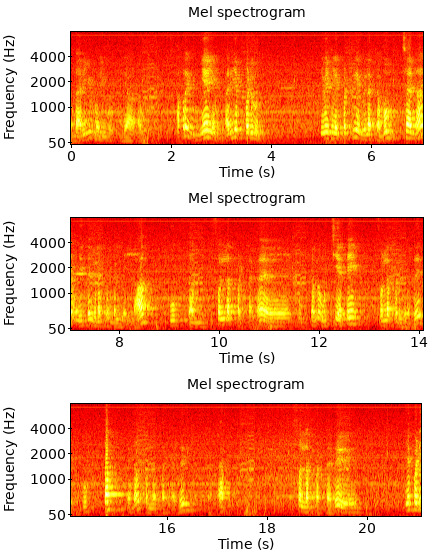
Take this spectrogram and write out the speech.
அந்த அறியும் அறிவு ஞானம் அப்புறம் ஞேயம் அறியப்படுவது. இவைகளை பற்றிய விளக்கமும் சன்னா இந்த விளக்கங்கள் எல்லாம் உக்தம் சொல்லப்பட்டன. உக்தம் உச்சியத்தை சொல்லப்படுகிறது. உக்தம் என்றால் சொல்லப்பட்டது. சொல்லப்பட்டது. எப்படி?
